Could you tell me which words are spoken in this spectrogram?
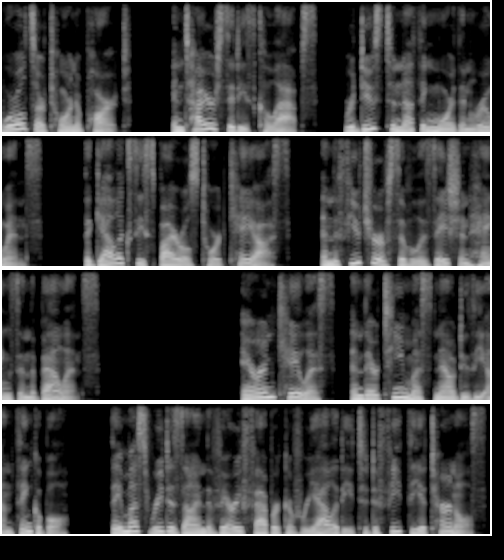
worlds are torn apart. Entire cities collapse, reduced to nothing more than ruins. The galaxy spirals toward chaos, and the future of civilization hangs in the balance. Arin Kaelus and their team must now do the unthinkable. They must redesign the very fabric of reality to defeat the Eternals,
